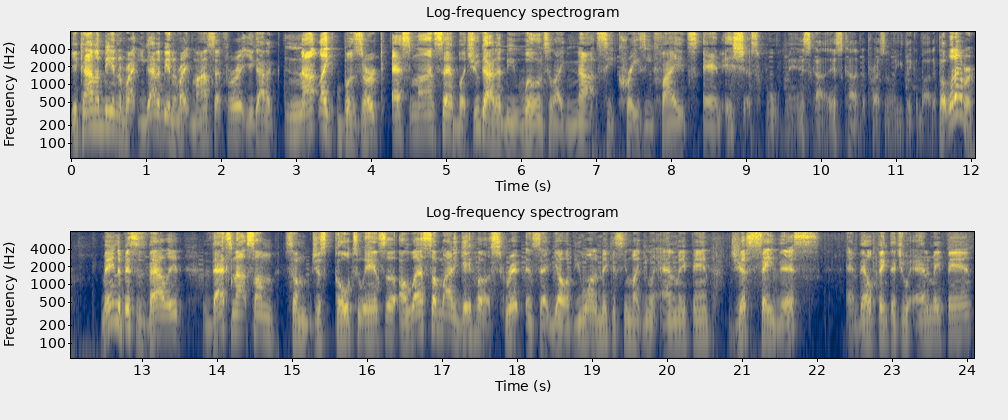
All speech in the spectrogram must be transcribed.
you kind of be in the right you got to be in the right mindset for it you got to not like berserk s mindset but you got to be willing to like not see crazy fights and it's just ooh, man it's kind of it's kind of depressing when you think about it but whatever Made in Abyss is valid. That's not some some just go to answer unless somebody gave her a script and said, "Yo, if you want to make it seem like you an anime fan, just say this," and they'll think that you're an anime fan.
